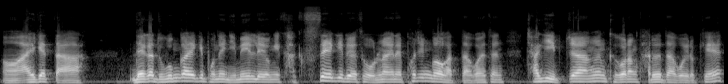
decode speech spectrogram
어 알겠다. 내가 누군가에게 보낸 이메일 내용이 각색이 돼서 온라인에 퍼진 것 같다고 하여튼 자기 입장은 그거랑 다르다고 이렇게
